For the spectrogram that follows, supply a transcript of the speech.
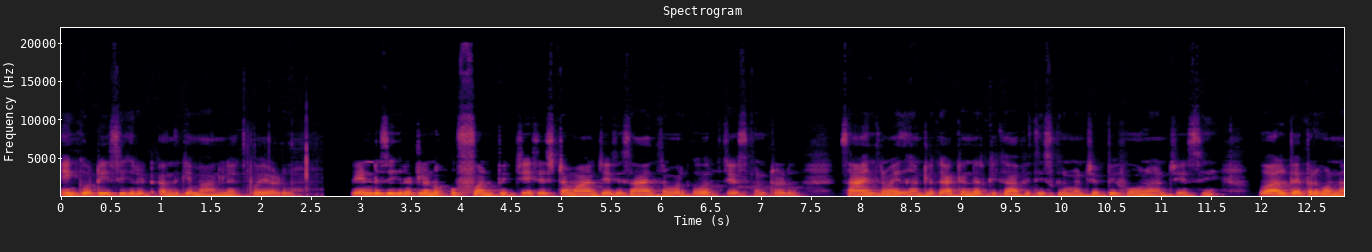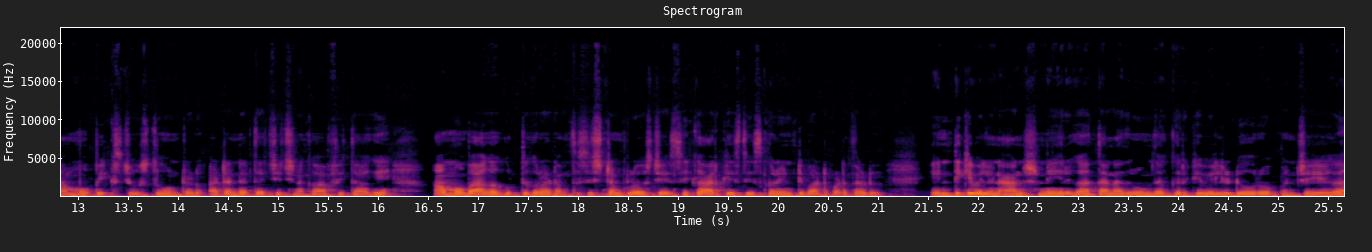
ఇంకోటి సిగరెట్. అందుకే మానలేకపోయాడు. రెండు సిగరెట్లను ఉఫ్ అనిపించి సిస్టమ్ ఆన్ చేసి సాయంత్రం వరకు వర్క్ చేసుకుంటాడు. సాయంత్రం ఐదు గంటలకు అటెండర్కి కాఫీ తీసుకురమ్మని చెప్పి ఫోన్ ఆన్ చేసి వాల్పేపర్ కొన్న అమ్ము పిక్స్ చూస్తూ ఉంటాడు. అటెండర్ తెచ్చి ఇచ్చిన కాఫీ తాగి అమ్ము బాగా గుర్తుకు రావడంతో సిస్టమ్ క్లోజ్ చేసి కార్ కీస్ తీసుకొని ఇంటి బాట పడతాడు. ఇంటికి వెళ్ళిన అన్ష్ నేరుగా తన రూమ్ దగ్గరికి వెళ్ళి డోర్ ఓపెన్ చేయగా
